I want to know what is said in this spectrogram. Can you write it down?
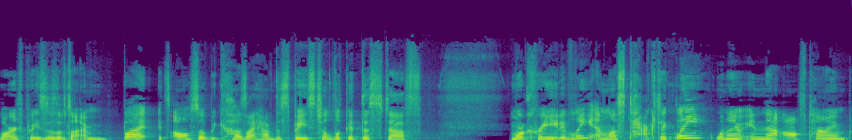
large pieces of time. But it's also because I have the space to look at this stuff more creatively and less tactically when I'm in that off time.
